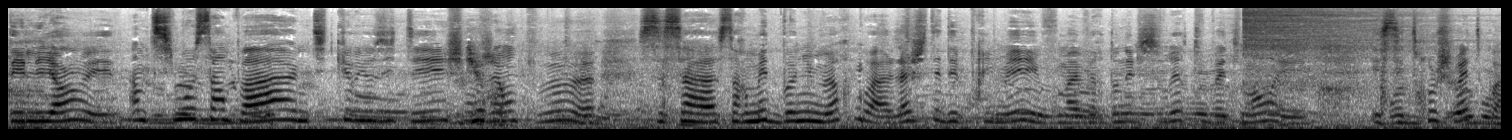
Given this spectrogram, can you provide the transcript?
des, liens et un petit mot sympa, une petite curiosité, changer un peu, euh, ça, ça, remet de bonne humeur quoi. Là j'étais déprimée et vous m'avez redonné le sourire tout bêtement et c'est trop chouette quoi.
